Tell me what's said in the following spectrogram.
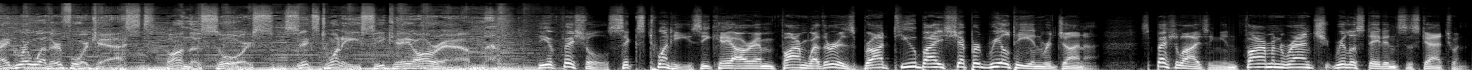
agri weather forecast on the source 620 CKRM. The official 620 CKRM farm weather is brought to you by Shepherd Realty in Regina, specializing in farm and ranch real estate in Saskatchewan.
